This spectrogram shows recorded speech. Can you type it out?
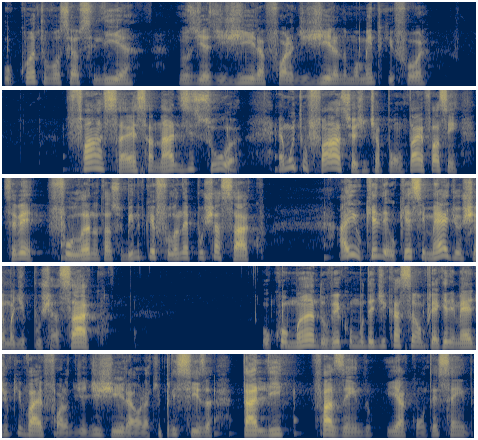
o quanto você auxilia nos dias de gira, fora de gira, no momento que for. Faça essa análise sua. É muito fácil a gente apontar e falar assim: você vê, Fulano está subindo porque Fulano é puxa-saco. Aí o que, ele, o que esse médium chama de puxa-saco, o comando vê como dedicação, porque é aquele médium que vai fora do dia de gira, a hora que precisa, está ali fazendo e acontecendo.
